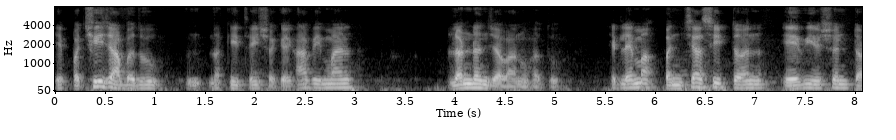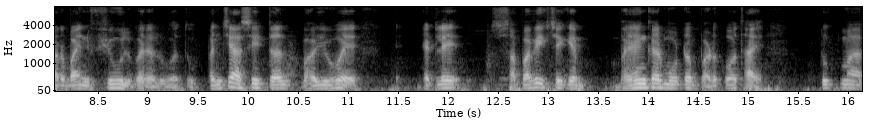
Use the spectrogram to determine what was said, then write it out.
એ પછી જ આ બધું નક્કી થઈ શકે. આ વિમાન લંડન જવાનું હતું. એટલે એમાં પંચ્યાસી ટન એવિએશન ટર્બાઇન ફ્યુલ ભરેલું હતું. પંચ્યાસી ટન ભર્યું હોય એટલે સ્વાભાવિક છે કે ભયંકર મોટો ભડકો થાય. ટૂંકમાં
